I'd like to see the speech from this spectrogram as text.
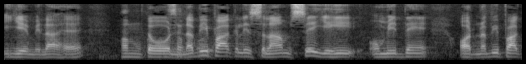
ये मिला है। हम तो नबी पाक से यही उम्मीदें और नबी पाक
